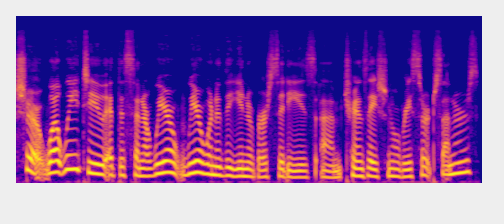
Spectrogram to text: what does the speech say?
Sure. What we do at the center, we are we are one of the university's um, translational research centers,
